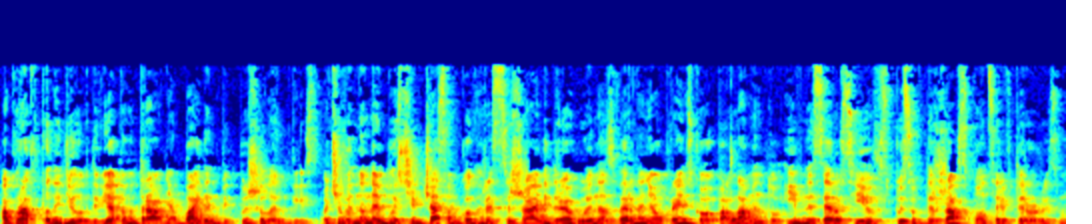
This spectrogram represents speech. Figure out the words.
Акурат в понеділок, 9 травня, Байден підпише ленд-ліз. Очевидно, найближчим часом Конгрес США відреагує на звернення українського парламенту і внесе Росію в список держав-спонсорів тероризму.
